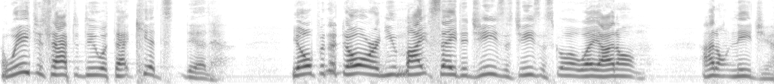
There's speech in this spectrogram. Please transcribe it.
And we just have to do what that kid did. You open the door and you might say to Jesus, Jesus, go away. I don't, I don't need you.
